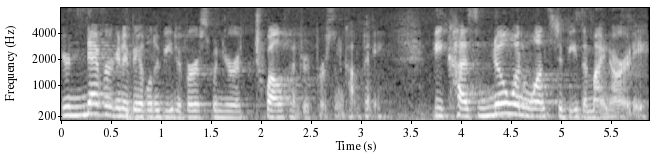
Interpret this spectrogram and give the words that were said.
you're never going to be able to be diverse when you're a 1200 person company because no one wants to be the minority.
